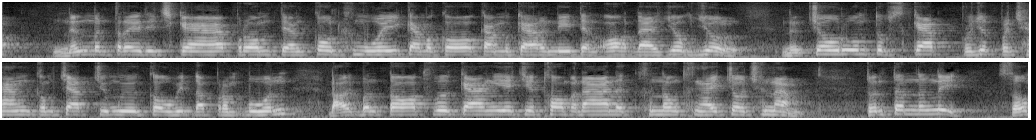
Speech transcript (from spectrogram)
ដ្ឋនិងមន្ត្រីរាជការព្រមទាំងកូនក្មួយកម្មករកម្មការិនីទាំងអស់ដែលយោគយល់និងចូលរួមទប់ស្កាត់ប្រយុទ្ធប្រឆាំងកម្ចាត់ជំងឺ Covid-19 ដោយបន្តធ្វើការងារជាធម្មតានៅក្នុងថ្ងៃចូលឆ្នាំ ទន្ទឹមនឹងនេះសូម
